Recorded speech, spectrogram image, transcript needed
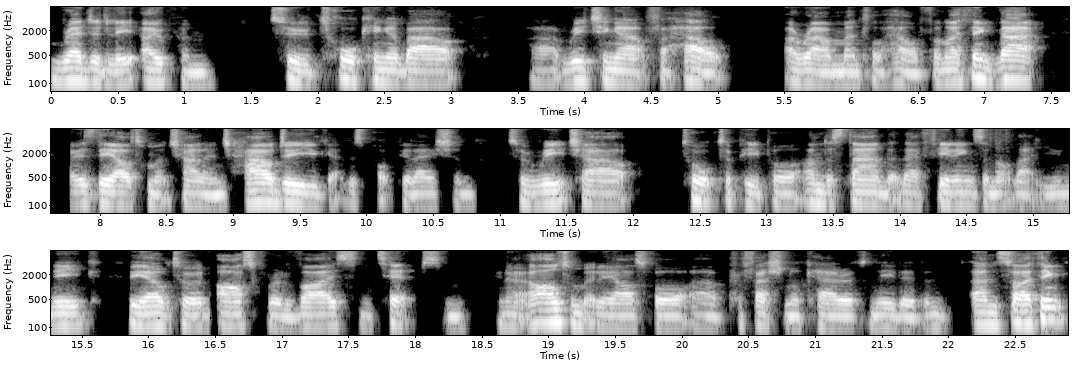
readily open to talking about uh, reaching out for help around mental health. And I think that is the ultimate challenge. How do you get this population to reach out, talk to people, understand that their feelings are not that unique, be able to ask for advice and tips and you know ultimately ask for uh, professional care if needed and and so i think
